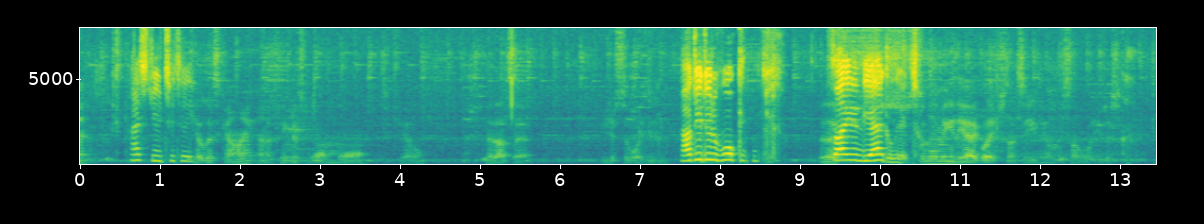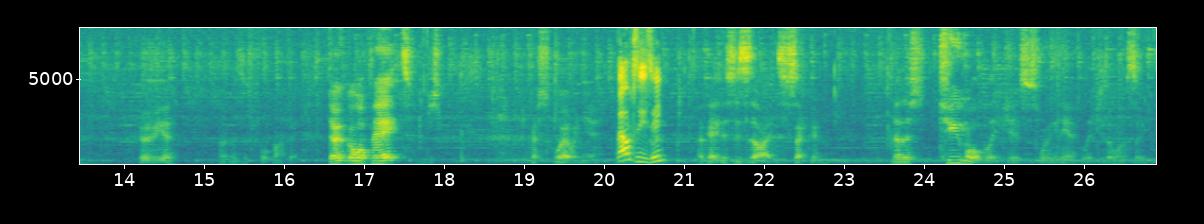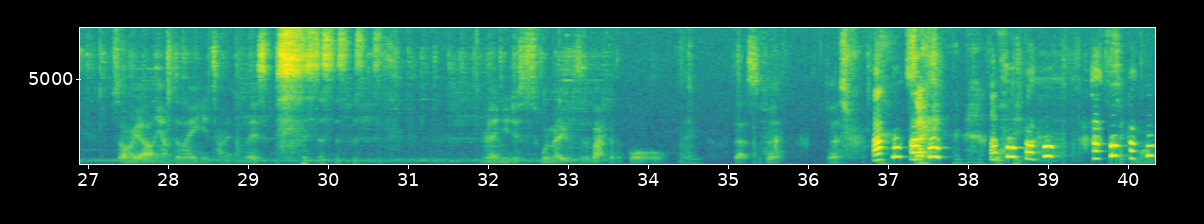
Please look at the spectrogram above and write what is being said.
Hi, stupidity. kill this guy, and I think there's one more kill. No, that's it. You just avoid How do you do the walking, uh, flying in the air glitch? Swimming in the air glitch, that's easy on this level. You just go over here, and there's this footpath. it. Don't go up it, just press square when you. That was easy. Okay, this is like the second. Now there's two more glitches, swimming in the air glitches I want to see. Sorry Ali, I'm delaying your time with this. then you just swim over to the back of the portal, and then that's the fir- first. Second, second one.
